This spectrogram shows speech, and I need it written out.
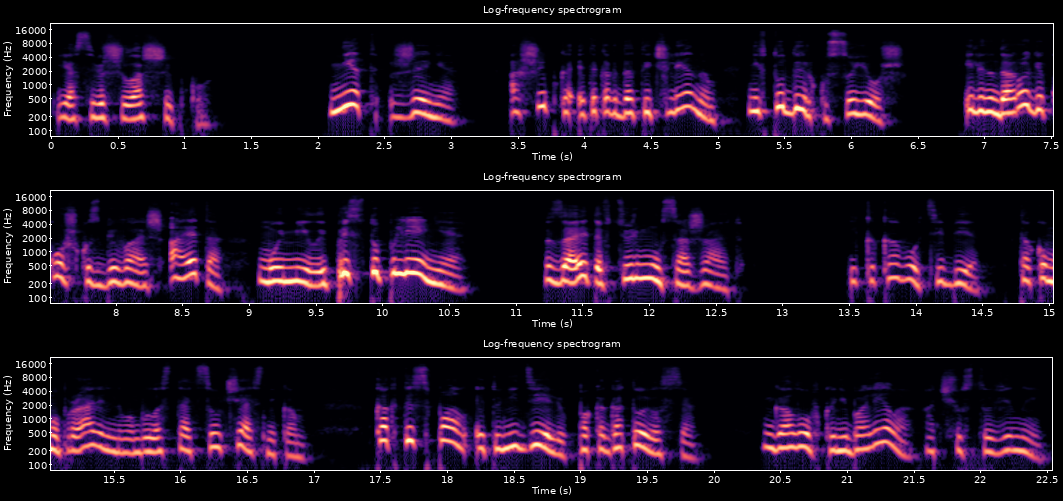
Я совершил ошибку. Нет, Женя, ошибка – это когда ты членом не в ту дырку суешь. Или на дороге кошку сбиваешь, а это, мой милый, преступление. За это в тюрьму сажают. И каково тебе, такому правильному, было стать соучастником? Как ты спал эту неделю, пока готовился? Головка не болела от чувства вины?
